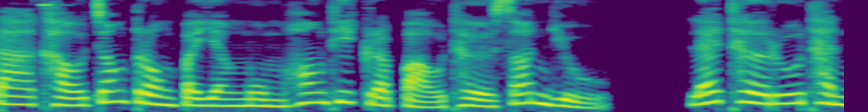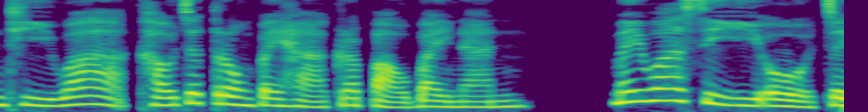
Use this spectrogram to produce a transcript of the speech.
ตาเขาจ้องตรงไปยังมุมห้องที่กระเป๋าเธอซ่อนอยู่ และเธอรู้ทันทีว่าเขาจะตรงไปหากระเป๋าใบนั้น ไม่ว่าซีอจะ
